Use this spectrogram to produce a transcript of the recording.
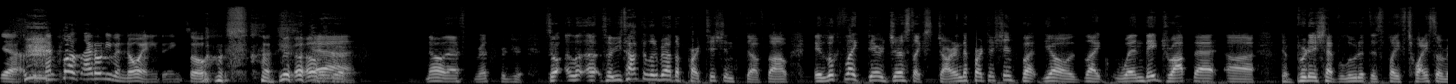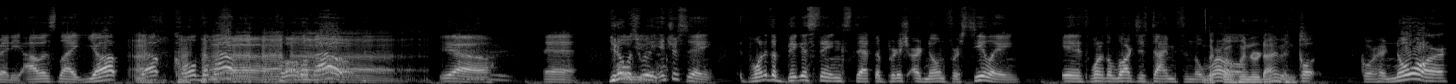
yeah. And plus, I don't even know anything. So yeah. No, that's that's pretty true. So, uh, uh, so you talked a little bit about the partition stuff. Though it looks like they're just like starting the partition, but yo, like when they dropped that, uh, the British have looted this place twice already. I was like, yup, yup, call them out, call them out. Yeah. Yeah. You know Oh, what's really interesting? One of the biggest things that the British are known for stealing is one of the largest diamonds in the, The world. Kohinoor diamond. Kohinoor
